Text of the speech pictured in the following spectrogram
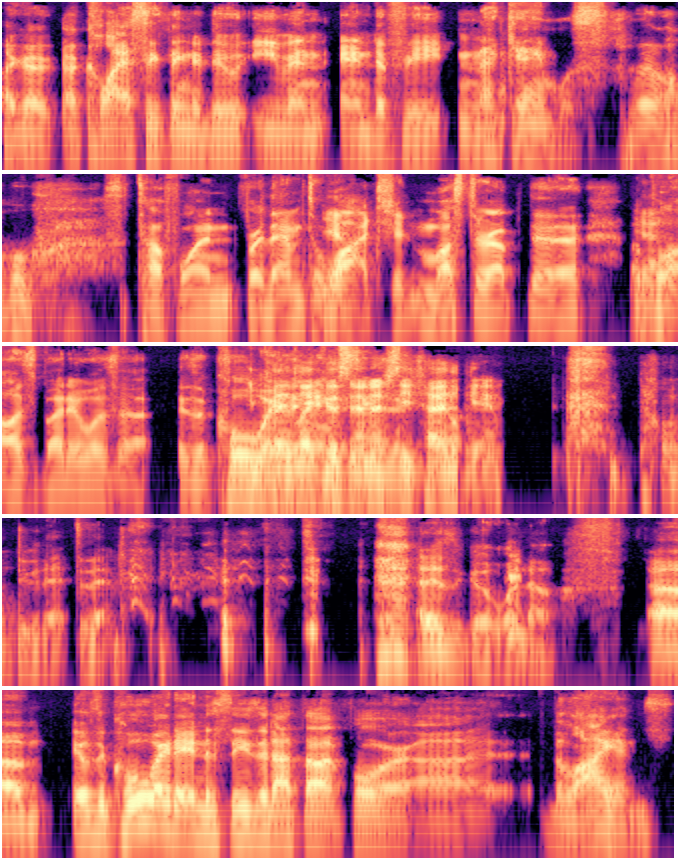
like a, a classy thing to do, even in defeat. And that game was well, it's a tough one for them to Yeah. watch and muster up the Yeah. applause. But it was a it was a cool He way played to like end it was the an season. NFC title game. Don't do that to that man. that is a good one though. Um, it was a cool way to end the season, I thought, for uh the Lions.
